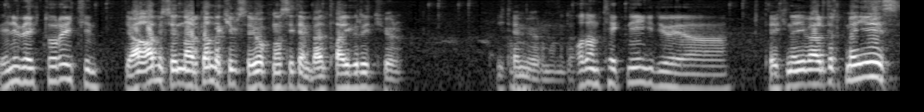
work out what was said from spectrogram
Beni Vektor'a itin. Ya abi senin arkanda kimse yok. Nasıl item? Ben Tiger'ı itiyorum. İtemiyorum onu da. Adam tekneye gidiyor ya. Tekneyi verdirtmeyiz.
